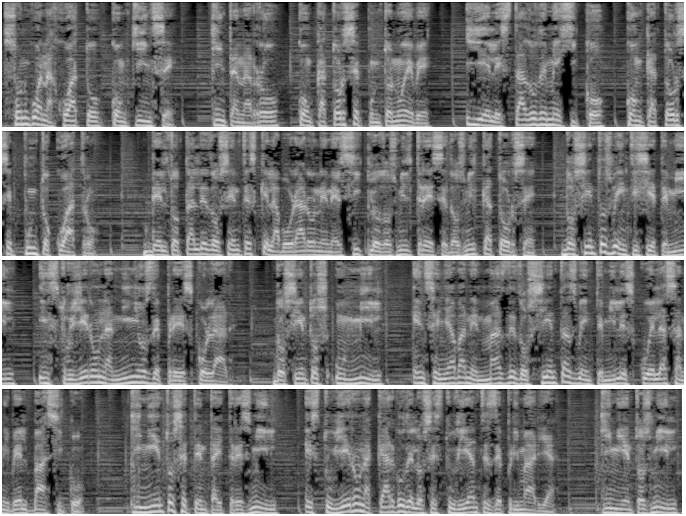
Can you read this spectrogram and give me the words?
son Guanajuato con 15, Quintana Roo con 14.9 y el Estado de México con 14.4. Del total de docentes que laboraron en el ciclo 2013-2014, 227 mil instruyeron a niños de preescolar, 201 mil enseñaban en más de 220 mil escuelas a nivel básico, 573 mil estuvieron a cargo de los estudiantes de primaria, 500.000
